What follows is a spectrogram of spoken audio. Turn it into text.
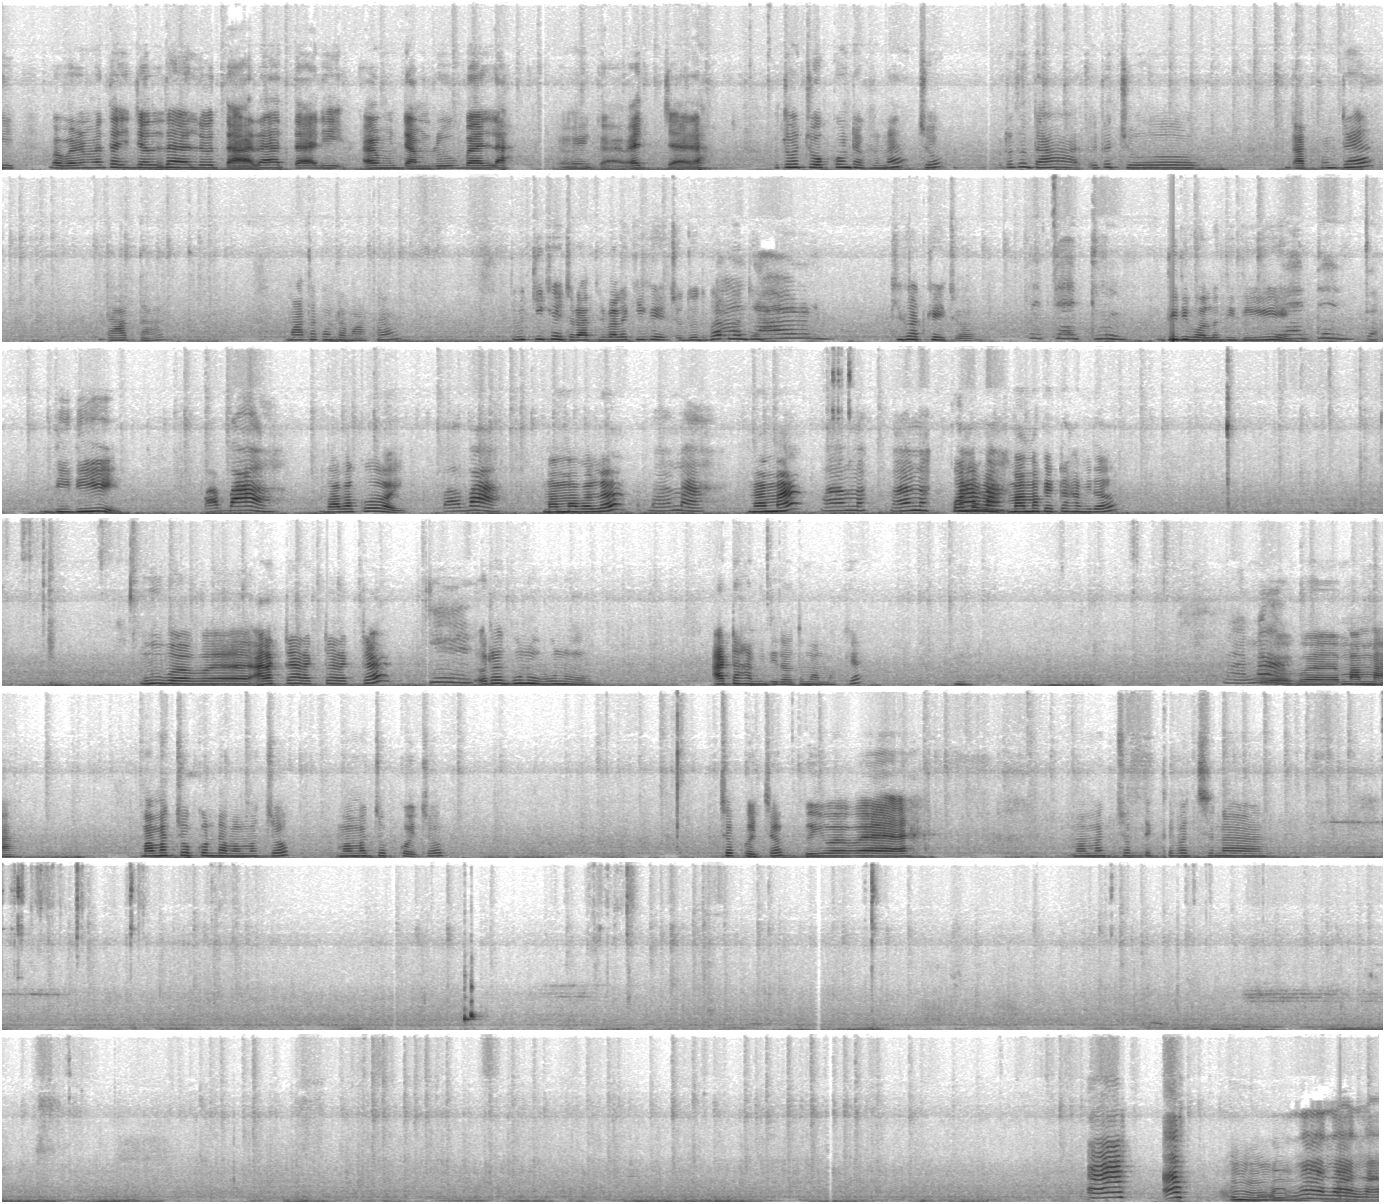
বাবার মাথায় জল ঢালো তাড়াতাড়ি আমি ডামরু বালা বাচ্চারা তোমার চোখ কোনটা না চোখ ওটা তো দাঁত ওটা চোখ দাঁত কোনটা দাঁত দাঁত মাথা কোনটা মাথা তুমি কি খেয়েছো রাত্রিবেলা কি খেয়েছো দুধ ভাত না দুধ কি ভাত খেয়েছো দিদি বলো দিদি দিদি বাবা। বাবা কই? বাবা। মাম্মা বলো। মামা মাম্মা? মামা মামা কোনটা মা- মাম্মাকে একটা হামি দাও। উ বাবা আরেকটা আরেকটা আরেকটা। ওটা বুনু বুনু আরেকটা হামি দিয়ে দাও তো মাম্মাকে। মাম্মা। মামার চোখ কোনটা? মামার চোখ? মামার চুপ কই চুপ। চুপ কই চুপ। তুই বাবা। মামার চোখ দেখতে পাচ্ছে না। 嗯，嗯那。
